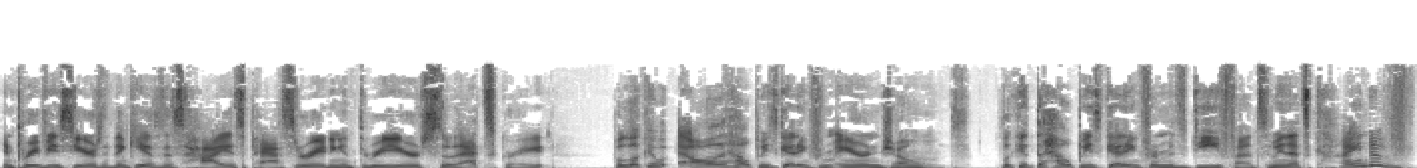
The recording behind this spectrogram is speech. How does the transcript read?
in previous years. I think he has his highest passer rating in three years, so that's great. But look at all the help he's getting from Aaron Jones. Look at the help he's getting from his defense. I mean, that's kind of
